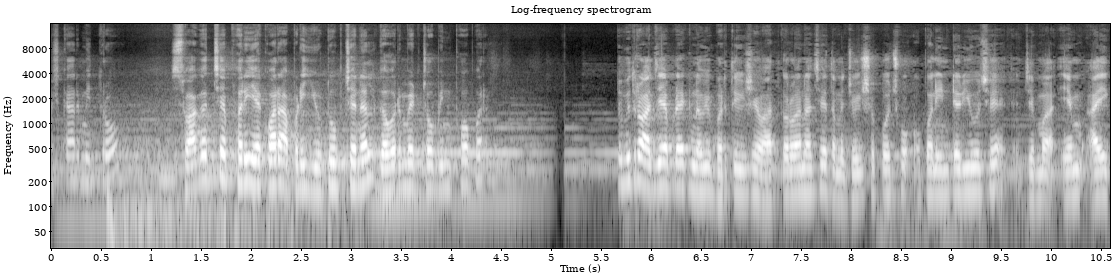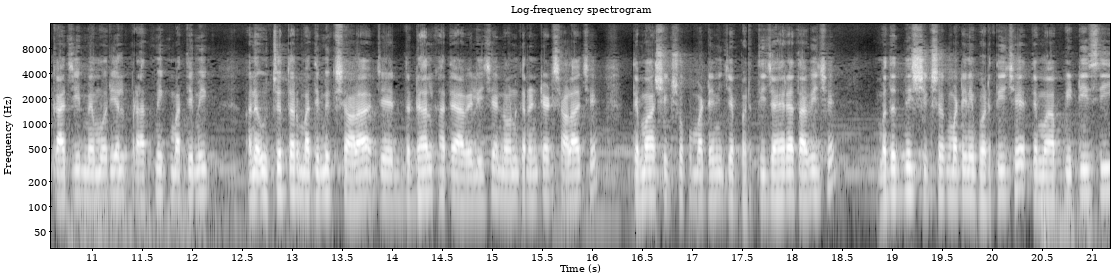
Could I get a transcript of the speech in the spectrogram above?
નમસ્કાર મિત્રો. સ્વાગત છે ફરી એકવાર આપણી YouTube channel government job info પર. તો મિત્રો, આજે આપણે એક નવી ભરતી વિશે વાત કરવાના છે. તમે જોઈ શકો છો ઓપન ઇન્ટરવ્યૂ છે, જેમાં એમ આઈ કાજી મેમોરિયલ પ્રાથમિક માધ્યમિક અને ઉચ્ચતર માધ્યમિક શાળા જે દઢાલ ખાતે આવેલી છે નોન ગ્રાન્ટેડ શાળા છે, તેમાં શિક્ષકો માટેની જે ભરતી જાહેરાત આવી છે. મદદનીશ શિક્ષક માટેની ભરતી છે. તેમાં પીટીસી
